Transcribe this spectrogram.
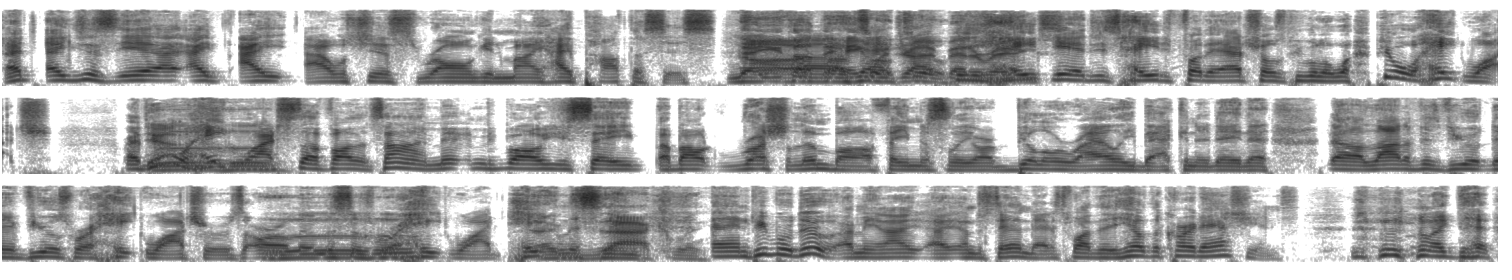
I, I just yeah I, I I was just wrong in my hypothesis. No, you thought the Uh, hate so would drive better He hate, ratings. yeah, just hate for the Astros. People are, people hate watch. Right? People Yeah. hate watch stuff all the time. People always say about Rush Limbaugh famously or Bill O'Reilly back in the day that uh, a lot of his view, their viewers were hate watchers or their listeners were hate watch hate Exactly. listening. And people do. I mean, I, I understand that. That's why they held the Kardashians like that.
